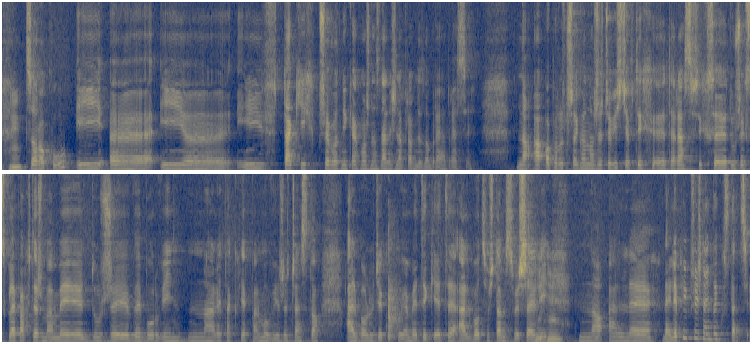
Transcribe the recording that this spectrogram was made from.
Mhm. co roku i, e, i, e, i w takich przewodnikach można znaleźć naprawdę dobre adresy. No a oprócz tego, no rzeczywiście w tych, e, teraz w tych e, dużych sklepach też mamy duży wybór win, no ale tak jak Pan mówi, że często albo ludzie kupują etykietę, albo coś tam słyszeli, Mhm. no ale najlepiej przyjść na degustację.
